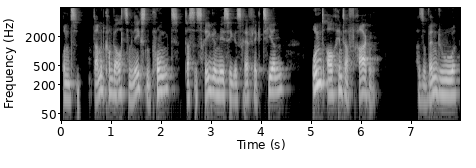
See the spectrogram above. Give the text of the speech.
Und damit kommen wir auch zum nächsten Punkt. Das ist regelmäßiges Reflektieren und auch Hinterfragen. Also wenn du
